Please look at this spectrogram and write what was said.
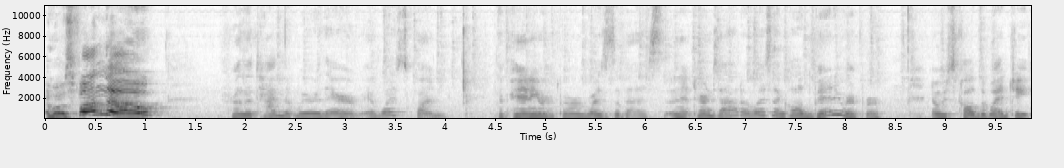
It was fun though. For the time that we were there, it was fun. The Panty Ripper was the best, and it turns out it wasn't called the Panty Ripper. It was called the Wedgie.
